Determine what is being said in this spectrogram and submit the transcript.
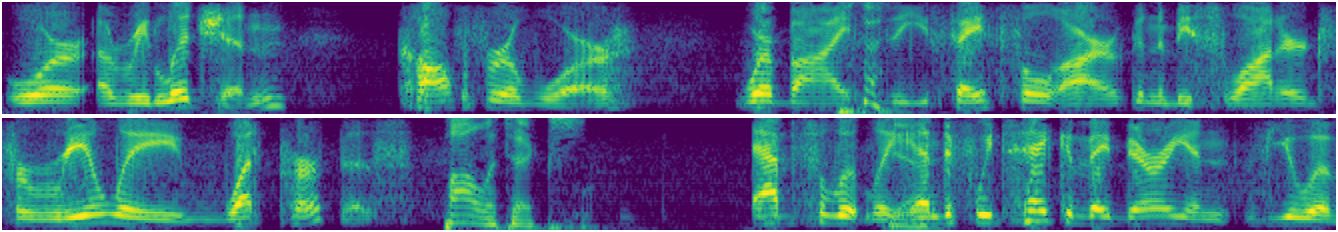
or a religion call for a war whereby the faithful are going to be slaughtered for really what purpose? Politics. Absolutely. Yeah. And if we take a Weberian view of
